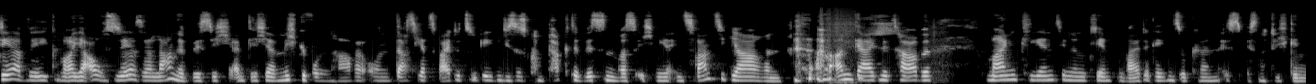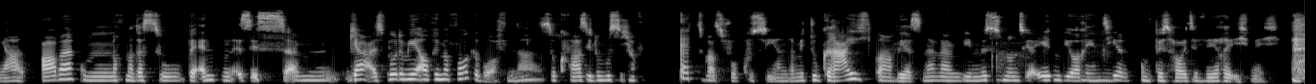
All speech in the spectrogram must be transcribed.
der Weg war ja auch sehr, sehr lange, bis ich endlich ja mich gefunden habe. Und das jetzt weiterzugeben, dieses kompakte Wissen, was ich mir in 20 Jahren angeeignet habe, meinen Klientinnen und Klienten weitergeben zu können, ist, ist natürlich genial. Aber um nochmal das zu beenden, es ist, ähm, ja, es wurde mir auch immer vorgeworfen, ne? so quasi, du musst dich auf etwas fokussieren, damit du greifbar wirst, ne? weil wir müssen uns ja irgendwie mhm. orientieren. Und bis heute wehre ich mich.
